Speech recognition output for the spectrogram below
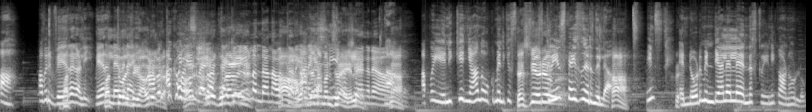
ആ. അവർ വേറെ കളി വേറെ ലെവലായി അവർ മനസ്സിലായി ഗെയിം എന്താന്ന് അവർക്കറിയാം അവർക്ക്. മനസ്സിലായി അല്ലേ. അപ്പൊ എനിക്ക് ഞാൻ നോക്കുമ്പോ എനിക്ക് ഒരു സ്ക്രീൻ സ്പേസ് തരുന്നില്ല. ആ. മീൻസ് എന്നോട് മിണ്ടിയാലല്ലേ എന്നെ സ്ക്രീനിൽ കാണുള്ളൂ.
